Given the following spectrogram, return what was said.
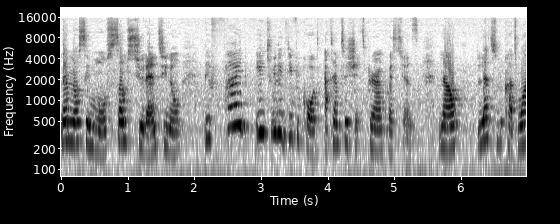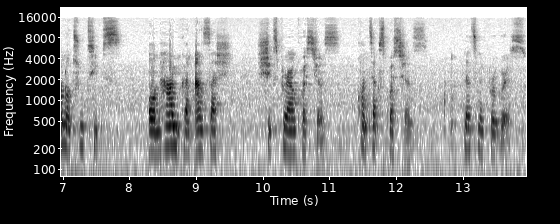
let me not say most some students you know they find it really difficult attempting shakespearean questions now let's look at one or two tips on how you can answer Shakespearean questions, context questions. Let's make progress.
